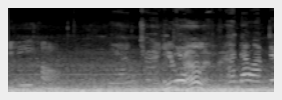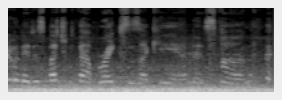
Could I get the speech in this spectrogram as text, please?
Yeehaw. Yeah, I'm trying And to you're rolling, it. man. I know I'm doing it as much without brakes as I can. It's fun.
